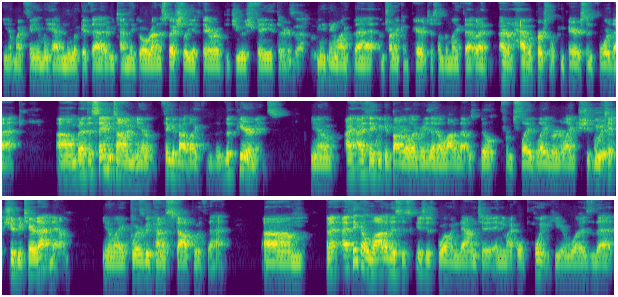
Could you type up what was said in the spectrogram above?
you know my family having to look at that every time they go around, especially if they were of the Jewish faith or Exactly. anything like that. I'm trying to compare it to something like that, but I, I don't have a personal comparison for that. Um, but at the same time, you know, think about like the, the pyramids. You know, I, I think we could probably all agree that a lot of that was built from slave labor. Like, should we Oh, yeah. should we tear that down? You know, like where do we kind of stop with that? Um, and I, I think a lot of this is, is just boiling down to, and my whole point here was that,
